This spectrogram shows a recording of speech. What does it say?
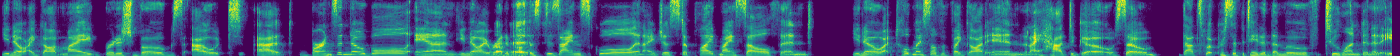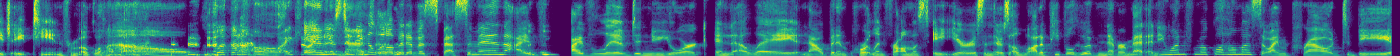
you know, I got my British Vogues out at Barnes and Noble and, you know, I read Love about it. this design school and I just applied myself and, you know, I told myself if I got in, then I had to go. So that's what precipitated the move to London at age 18 from Oklahoma. Wow. wow. I can't so I'm used imagine. to being a little bit of a specimen. I've I've lived in New York and LA, now been in Portland for almost 8 years and there's a lot of people who have never met anyone from Oklahoma, so I'm proud to be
